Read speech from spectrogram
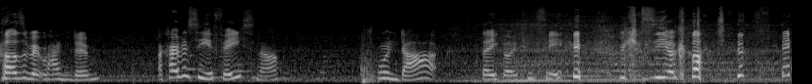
that was a bit random. I can't even see your face now. It's going dark. There you go, you can see it. we can see your gorgeous face.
